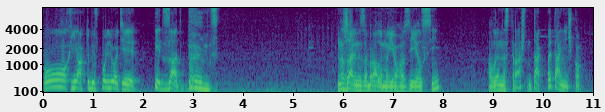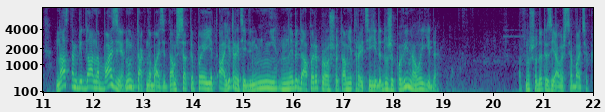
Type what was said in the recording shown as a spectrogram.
Ох, як тобі в польоті під зад. Бимц. На жаль, не забрали ми його з ELC. Але не страшно. Так, питаннячко. Нас там біда на базі. Ну так, на базі. Там 60 ТП є. А, є третій. Ні, не біда, перепрошую. Там є третій їде. Дуже повільно, але їде. Так, ну що, де ти з'явишся, батік?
